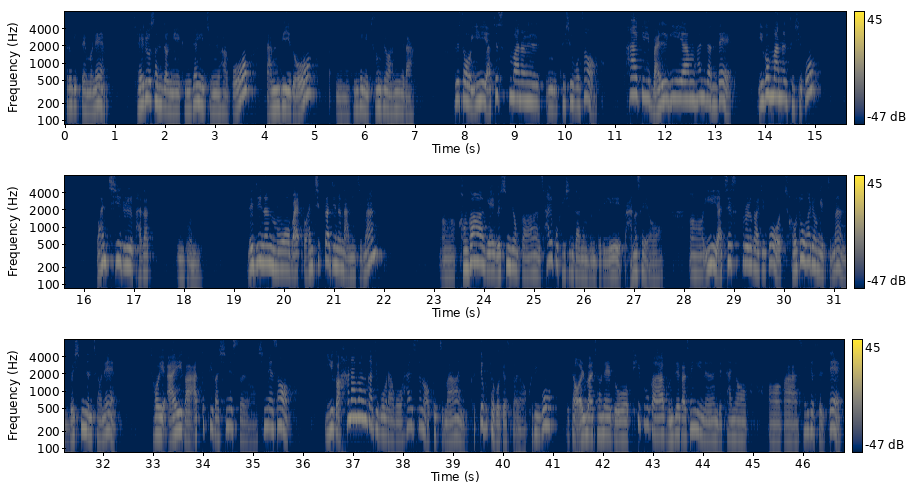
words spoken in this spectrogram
그렇기 때문에 재료 선정이 굉장히 중요하고 남비도 음, 굉장히 중요합니다. 그래서 이 야채 스프만을 음, 드시고서 사기 말기암 환자인데 이것만을 드시고 완치를 받았던 분 내지는 뭐 완치까지는 아니지만 어, 건강하게 몇십 년간 살고 계신다는 분들이 많으세요. 어, 이 야채 스프를 가지고 저도 활용했지만 몇십 년 전에 저희 아이가 아토피가 심했어요. 심해서 이거 하나만 가지고 오라고 할 수는 없겠지만 그때부터 먹였어요. 그리고 그래서 얼마 전에도 피부가 문제가 생기는 이제 자녀가 생겼을 때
